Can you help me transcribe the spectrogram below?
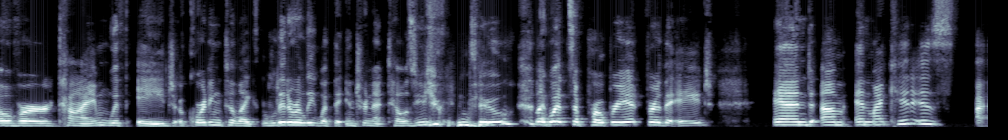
over time with age according to like literally what the internet tells you you can do like what's appropriate for the age. And um and my kid is I,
